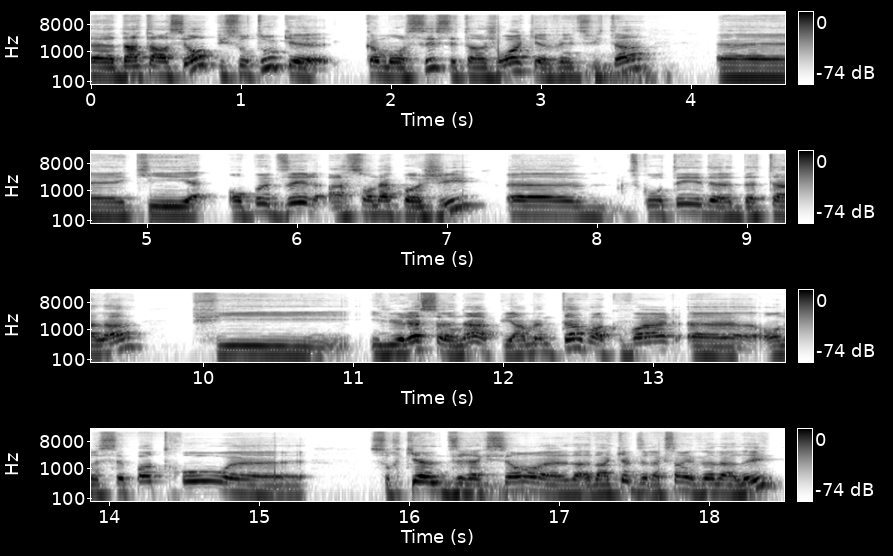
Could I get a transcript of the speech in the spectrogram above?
euh, d'attention. Puis surtout que, comme on le sait, c'est un joueur qui a 28 ans, euh, qui, on peut le dire, à son apogée euh, du côté de, talent. Puis il lui reste un an. Puis en même temps, Vancouver, on ne sait pas trop sur quelle direction, dans, quelle direction ils veulent aller.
